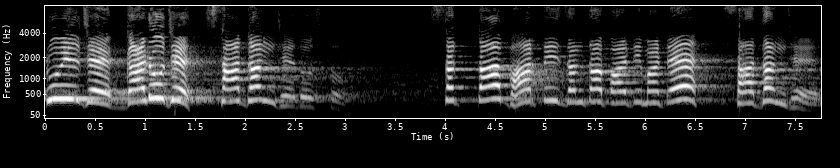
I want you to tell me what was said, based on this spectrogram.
ટુ વ્હીલ છે, ગાડું છે, સાધન છે દોસ્તો. સત્તા ભારતીય જનતા પાર્ટી માટે સાધન છે.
